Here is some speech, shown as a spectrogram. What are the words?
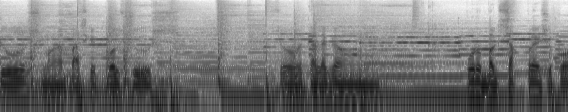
shoes, mga basketball shoes. So talagang puro bagsak presyo po.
